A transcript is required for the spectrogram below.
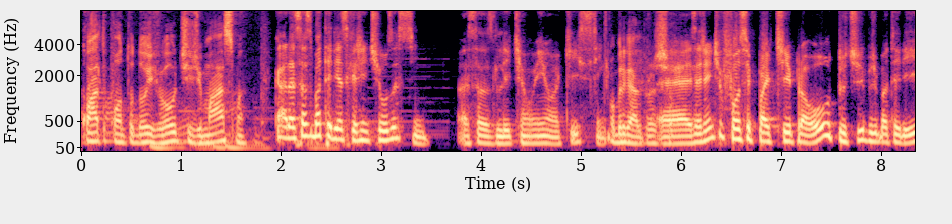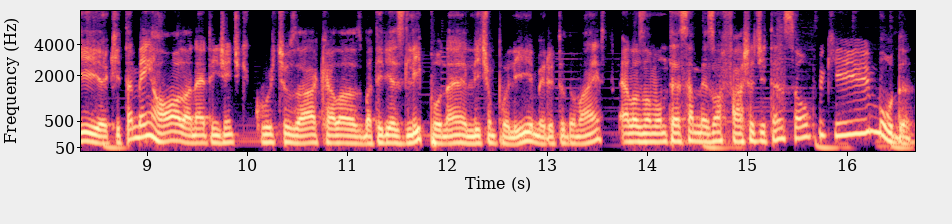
4.2 volts de máxima? Cara, essas baterias que a gente usa, sim. Essas lithium-ion aqui, sim. Obrigado, professor. É, se a gente fosse partir para outro tipo de bateria, que também rola, né? Tem gente que curte usar aquelas baterias lipo, né? Lítio polímero e tudo mais. Elas não vão ter essa mesma faixa de tensão porque muda,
